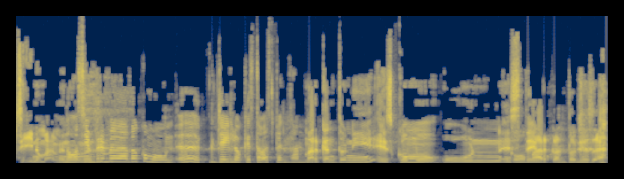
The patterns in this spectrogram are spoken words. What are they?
Sí, no mames. No, siempre me ha dado como un. Uh, J-Lo, ¿qué estabas pensando? Marc Anthony es como un. Como Este, Marco Antonio. o sea,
